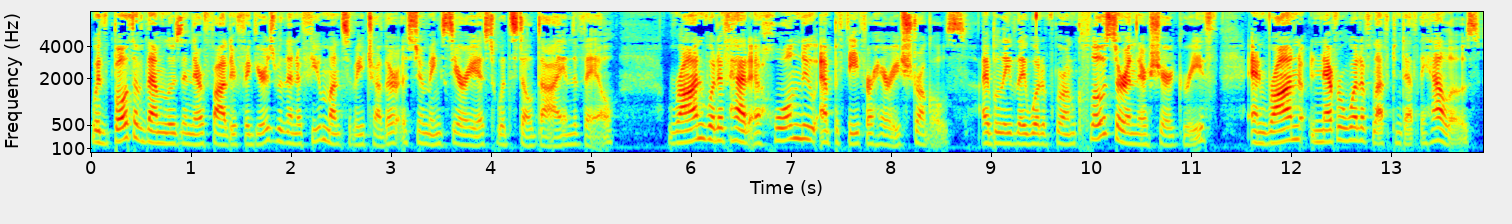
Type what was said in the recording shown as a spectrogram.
With both of them losing their father figures within a few months of each other, assuming Sirius would still die in the Veil, Ron would have had a whole new empathy for Harry's struggles. I believe they would have grown closer in their shared grief, and Ron never would have left in Deathly Hallows.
